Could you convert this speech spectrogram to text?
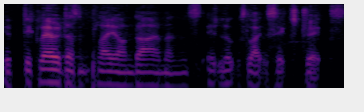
if Declarer doesn't play on diamonds, it looks like six tricks.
